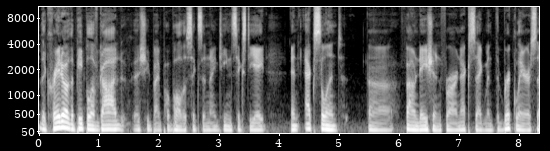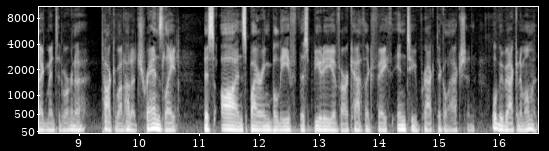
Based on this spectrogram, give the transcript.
the Credo of the People of God, issued by Pope Paul VI in 1968, an excellent uh, foundation for our next segment, the bricklayer segment, and we're going to talk about how to translate this awe-inspiring belief, this beauty of our Catholic faith, into practical action. We'll be back in a moment.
